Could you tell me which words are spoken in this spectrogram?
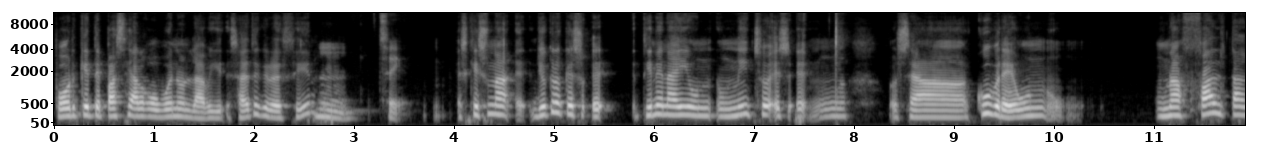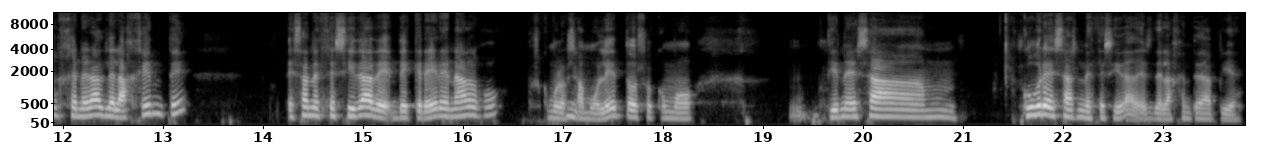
porque te pase algo bueno en la vida. ¿Sabes qué quiero decir? Mm, sí. Es que es una. Eh, yo creo que eh, tienen ahí un, nicho, es, eh, o sea, cubre una falta en general de la gente, esa necesidad de, creer en algo, pues como los mm. amuletos o como tiene esa, cubre esas necesidades de la gente de a pie.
